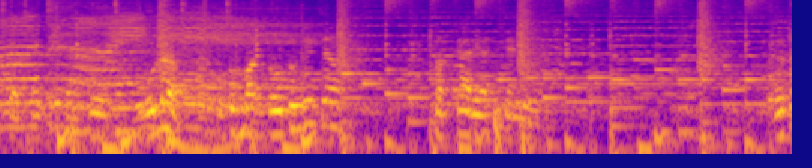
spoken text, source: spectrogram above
मुलं कुटुंबात कौटुंबिक सत्कार या ठिकाणी गट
